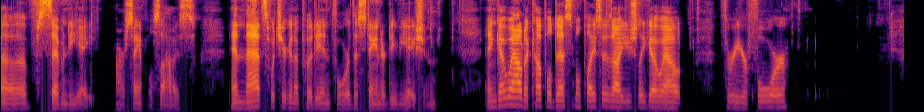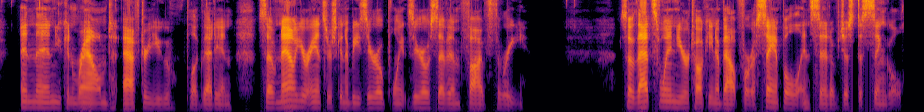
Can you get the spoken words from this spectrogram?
of 78 our sample size. And that's what you're going to put in for the standard deviation. And go out a couple decimal places. I usually go out three or four. And then you can round after you plug that in. So now your answer is going to be 0.0753. So that's when you're talking about for a sample instead of just a single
